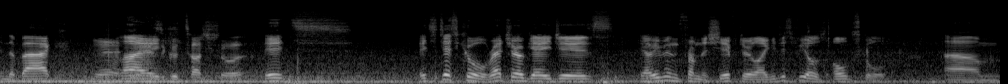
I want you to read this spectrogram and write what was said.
in the back. Yeah, yeah, Like- there's a good touch to it. It's it's just cool. Retro gauges. You know, even from the shifter, like it just feels old school. Um,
